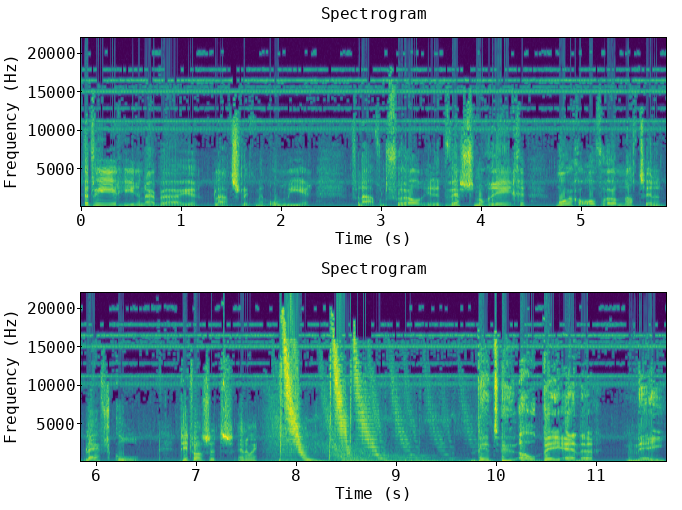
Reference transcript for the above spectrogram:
Het weer hier en naar buien, plaatselijk met onweer. Vanavond vooral in het westen nog regen. Morgen overal nat en het blijft koel. Dit was het NOS. Bent u al BN'er? Nee?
